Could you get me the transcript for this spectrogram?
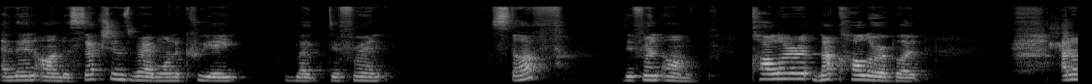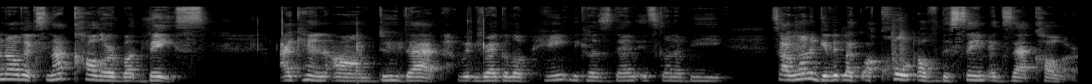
And then on the sections where I want to create like different stuff, different um color, not color, but I don't know, that's not color, but base. I can um do that with regular paint because then it's gonna be, so I want to give it like a coat of the same exact color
